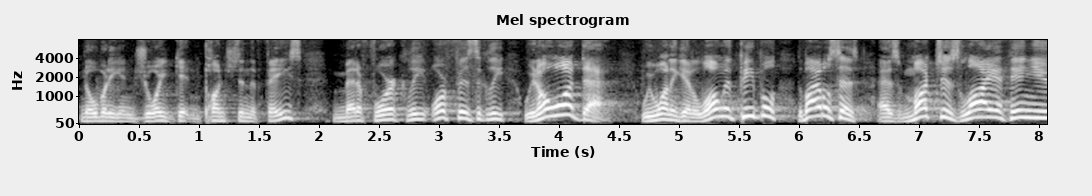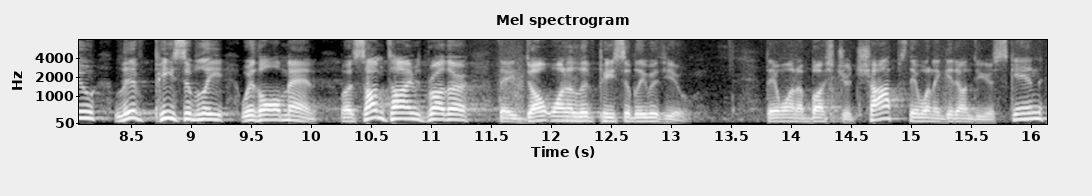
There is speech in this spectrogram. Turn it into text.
Nobody enjoy getting punched in the face, metaphorically or physically. We don't want that. We want to get along with people. The Bible says, as much as lieth in you, live peaceably with all men. But sometimes, brother, they don't want to live peaceably with you. They want to bust your chops. They want to get under your skin.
